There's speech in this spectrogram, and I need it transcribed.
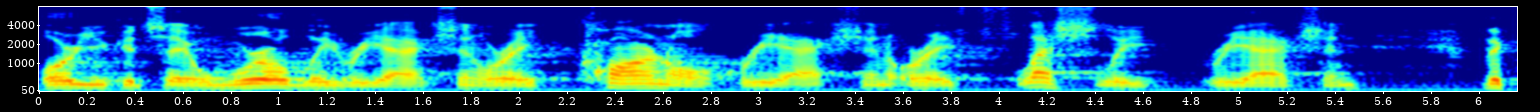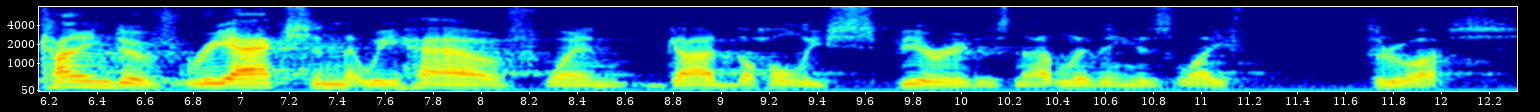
or you could say a worldly reaction, or a carnal reaction, or a fleshly reaction. The kind of reaction that we have when God the Holy Spirit is not living his life through us.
